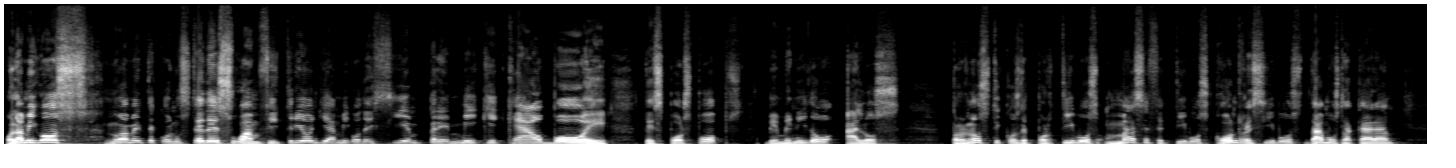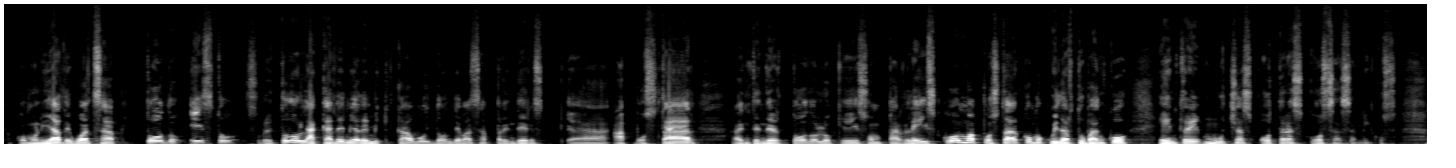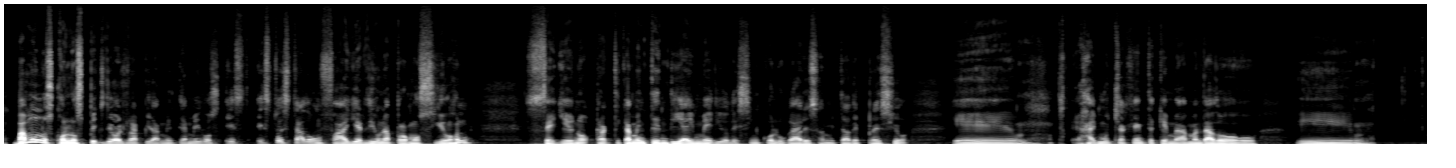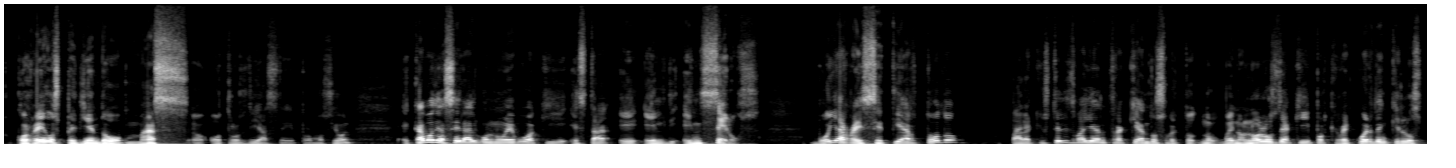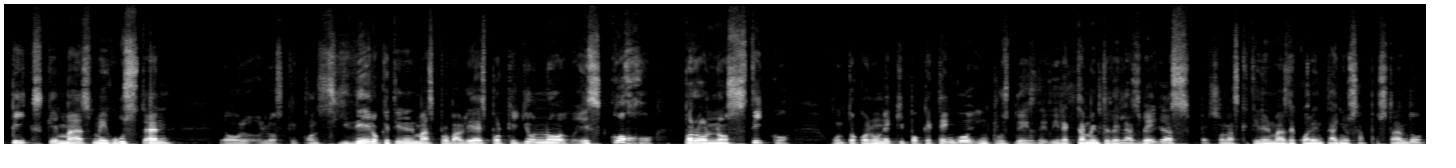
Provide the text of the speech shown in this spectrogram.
Hola amigos, nuevamente con ustedes su anfitrión y amigo de siempre, Mickey Cowboy de Sports Pops. Bienvenido a los pronósticos deportivos más efectivos con recibos. Damos la cara, comunidad de WhatsApp, todo esto, sobre todo la academia de Mickey Cowboy, donde vas a aprender apostar, a entender todo lo que son parlays, cómo apostar, cómo cuidar tu banco, entre muchas otras cosas, amigos. Vámonos con los picks de hoy rápidamente, amigos. esto ha estado on fire de una promoción. Se llenó prácticamente en día y medio de cinco lugares a mitad de precio. Eh, hay mucha gente que me ha mandado eh, correos pidiendo más otros días de promoción. Acabo de hacer algo nuevo aquí, está eh, el, en ceros. Voy a resetear todo para que ustedes vayan traqueando, sobre todo, bueno, no los de aquí, porque recuerden que los picks que más me gustan o los que considero que tienen más probabilidades, porque yo no escojo, pronostico junto con un equipo que tengo, incluso desde, directamente de Las Vegas, personas que tienen más de 40 años apostando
